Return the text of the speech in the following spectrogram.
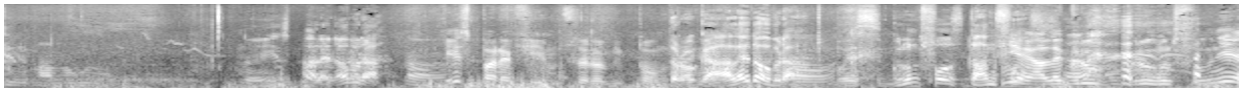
firma w ogóle. No jest Ale dobra. Jest parę firm, co robi pompy. Droga, ale dobra. Bo jest Grundfos, Danfoss. Nie, ale grunt, grunt, nie,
